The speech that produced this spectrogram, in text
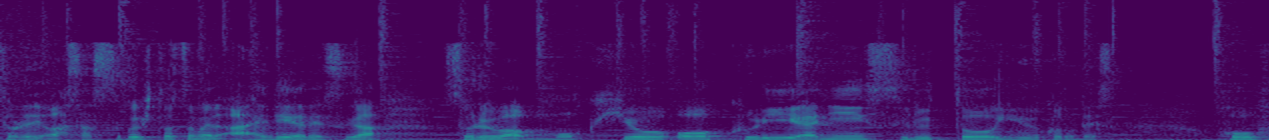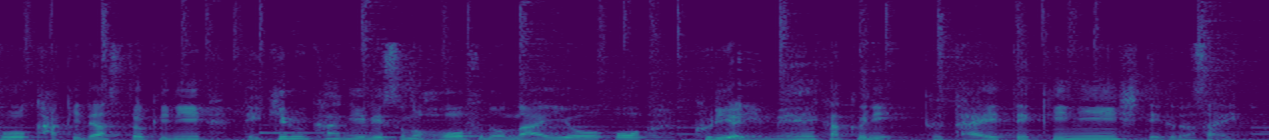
それでは早速1つ目のアイデアですがそれは目標をクリアにするということです。抱負を書き出す時にできる限りその抱負の内容をクリアに明確に具体的にしてください。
